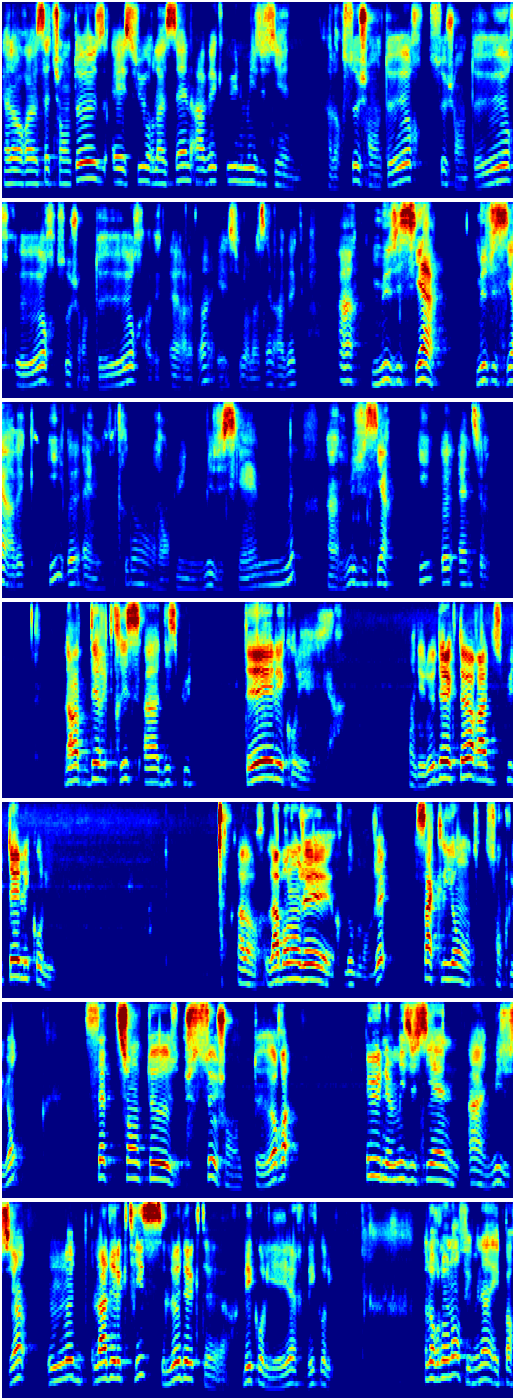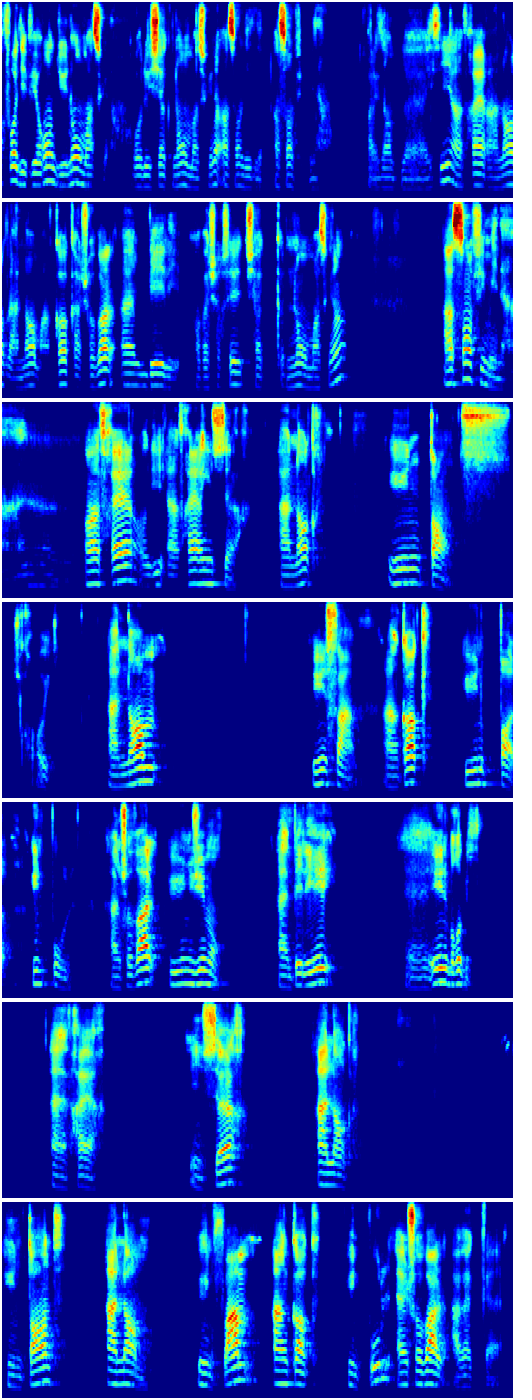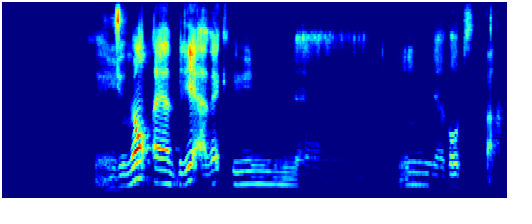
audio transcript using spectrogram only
Alors, euh, cette chanteuse est sur la scène avec une musicienne. Alors, ce chanteur, ce chanteur, ce chanteur, avec R à la fin, est sur la scène avec un musicien. Musicien avec I-E-N. C'est très une musicienne, un musicien. I-E-N seulement. La directrice a disputé les colliers. On dit le directeur a disputé les colliers. Alors, la boulangère, le boulanger, sa cliente, son client, cette chanteuse, ce chanteur, une musicienne, un musicien, la directrice, le directeur, l'écolière, l'écolier. Alors le nom féminin est parfois différent du nom masculin. Relier chaque nom masculin à son féminin. Par exemple, euh, ici, un frère, un oncle, un homme, un coq, un cheval, un bélier. On va chercher chaque nom masculin à son féminin. Un frère, on dit un frère une sœur un oncle, une tante, je crois, oui. Un homme, une femme, un coq, une poule, une poule, un cheval, une jument, un bélier, euh, une brebis, un frère, une sœur, un oncle, une tante, un homme, une femme, un coq, une poule, un cheval avec euh, une jument et un bélier avec une, euh, une brebis. Voilà.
